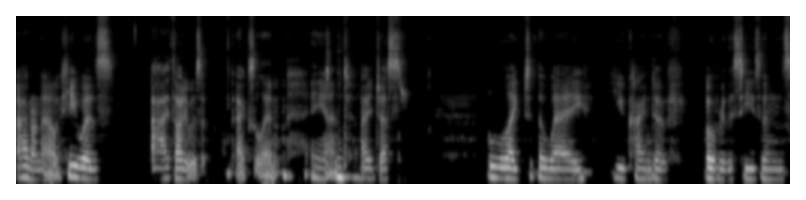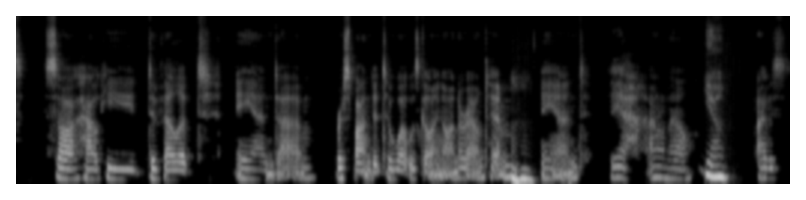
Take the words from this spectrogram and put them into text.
I don't know. He was I thought he was excellent and I just liked the way you kind of over the seasons saw how he developed and um responded to what was going on around him Mhm. and yeah, I don't know. Yeah. I was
